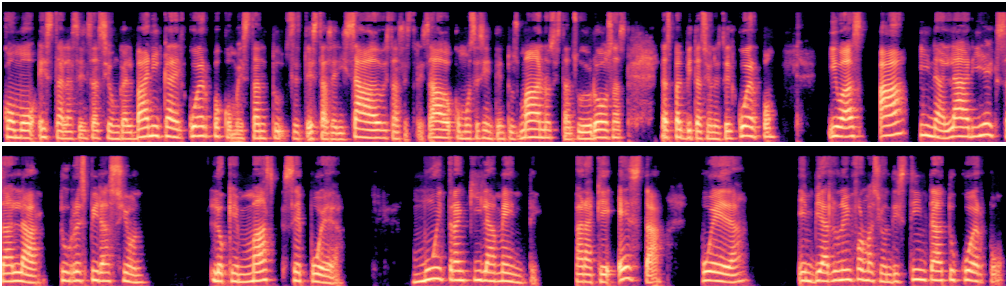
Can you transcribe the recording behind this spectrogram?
cómo está la sensación galvánica del cuerpo, cómo estás erizado, estás estresado, cómo se sienten tus manos, están sudorosas, las palpitaciones del cuerpo y vas a inhalar y exhalar tu respiración lo que más se pueda, muy tranquilamente, para que ésta pueda enviarle una información distinta a tu cuerpo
